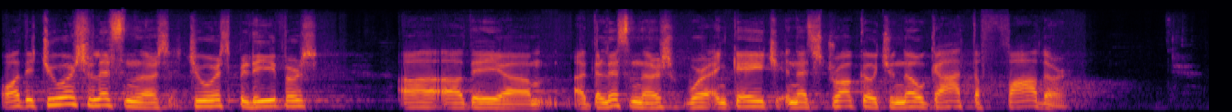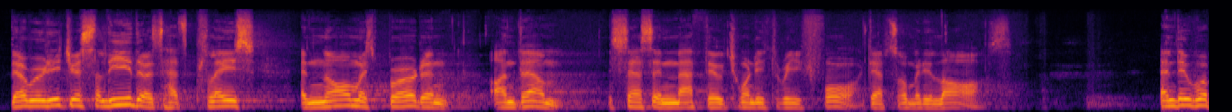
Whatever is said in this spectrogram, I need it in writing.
all the Jewish listeners, Jewish believers, uh, uh, the, um, uh, the listeners were engaged in a struggle to know God the Father. Their religious leaders had placed enormous burden on them. It says in Matthew 23 4, they have so many laws. And they were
